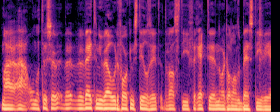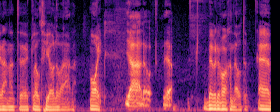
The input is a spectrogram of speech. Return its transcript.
Maar ah, ondertussen, we, we weten nu wel hoe de vork in de steel zit. Het was die verrekte Noord-Hollands best die weer aan het eh klootviolen waren. Mooi. Ja, nou, ja. We hebben ervan genoten. Ehm,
